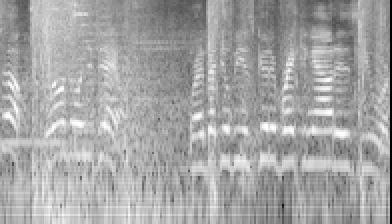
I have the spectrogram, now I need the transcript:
So, you're all going to jail, where I bet you'll be as good at breaking out as you were.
